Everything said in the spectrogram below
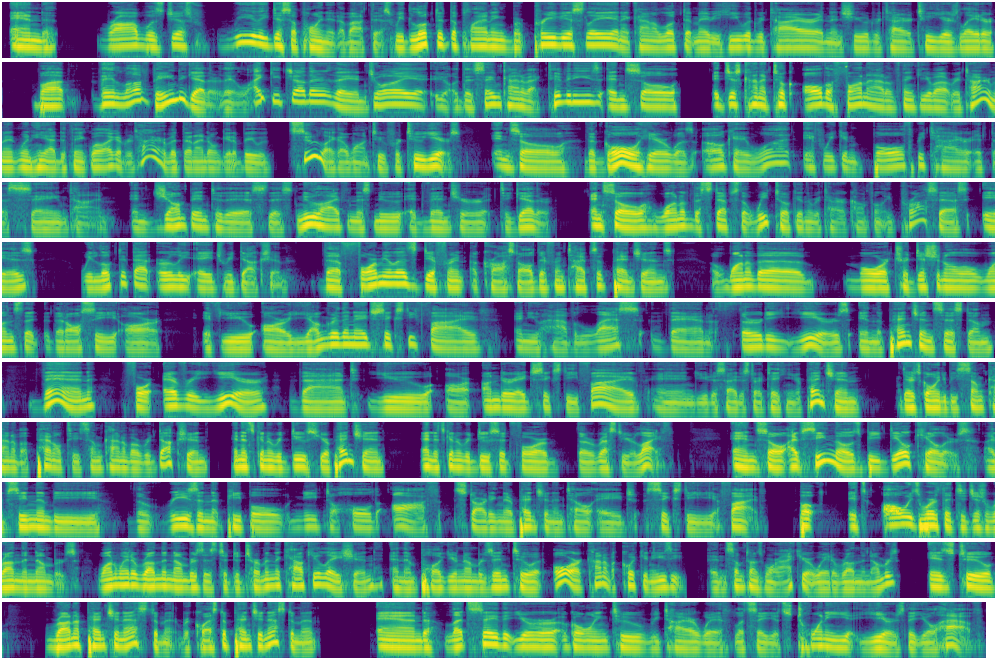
And Rob was just really disappointed about this. We'd looked at the planning previously and it kind of looked at maybe he would retire and then she would retire two years later. But they love being together. They like each other. They enjoy you know, the same kind of activities. And so it just kind of took all the fun out of thinking about retirement when he had to think, well, I could retire, but then I don't get to be with Sue like I want to for two years. And so the goal here was okay, what if we can both retire at the same time and jump into this this new life and this new adventure together? And so one of the steps that we took in the retire confidently process is we looked at that early age reduction. The formula is different across all different types of pensions uh, one of the more traditional ones that, that I'll see are if you are younger than age 65 and you have less than 30 years in the pension system, then for every year that you are under age 65 and you decide to start taking your pension, there's going to be some kind of a penalty, some kind of a reduction, and it's going to reduce your pension and it's going to reduce it for the rest of your life. And so I've seen those be deal killers. I've seen them be the reason that people need to hold off starting their pension until age 65. But it's always worth it to just run the numbers. One way to run the numbers is to determine the calculation and then plug your numbers into it, or kind of a quick and easy and sometimes more accurate way to run the numbers is to run a pension estimate, request a pension estimate, And let's say that you're going to retire with, let's say it's 20 years that you'll have.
